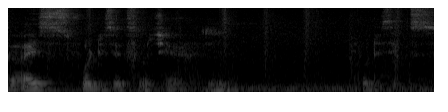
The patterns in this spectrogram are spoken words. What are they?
guys 46 watch here 46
